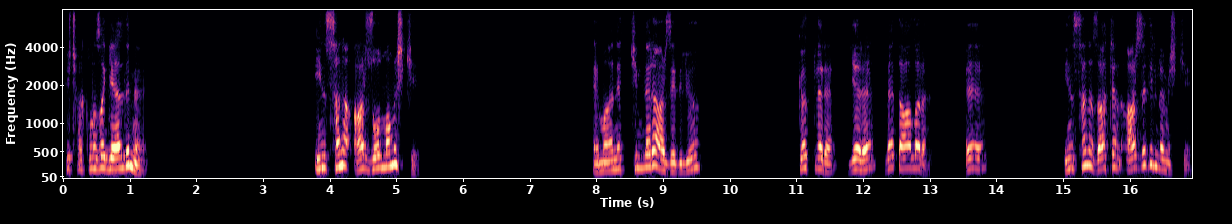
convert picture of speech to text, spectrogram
Hiç aklınıza geldi mi? İnsana arz olmamış ki. Emanet kimlere arz ediliyor? Göklere, yere ve dağlara. E insana zaten arz edilmemiş ki.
